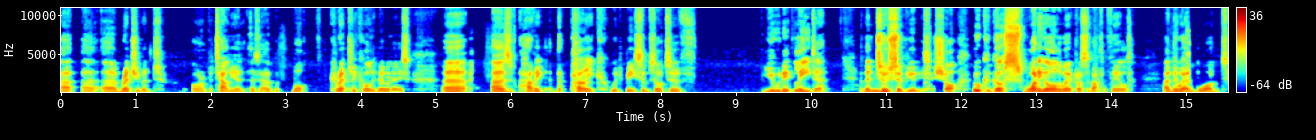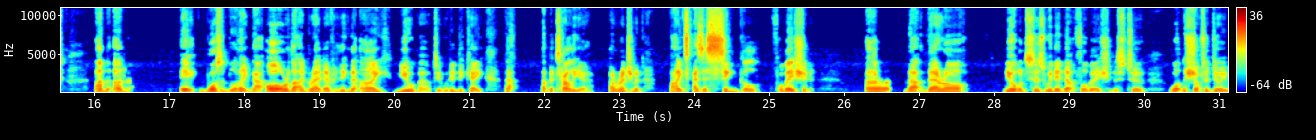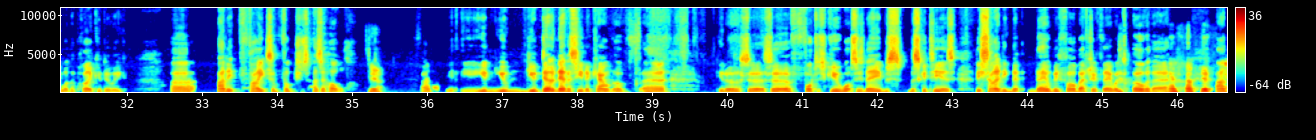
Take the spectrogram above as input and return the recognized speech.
a, a, a regiment or a battalion, as I would more correctly call it nowadays, uh, as having the pike would be some sort of unit leader, and then Mm. two subunits of shot who could go swanning all the way across the battlefield and do whatever they want. And and it wasn't like that. All that I'd read, everything that I knew about it, would indicate that a battalion, a regiment, fights as a single formation. Uh, that there are nuances within that formation as to what the shot are doing, what the pike are doing, uh, and it fights and functions as a whole. Yeah. Uh, you you you don't never see an account of. Uh, you know, Sir, Sir Fortescue, what's his name's musketeers, deciding that they would be far better if they went over there yeah, and,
